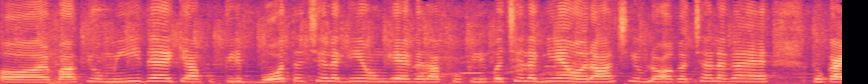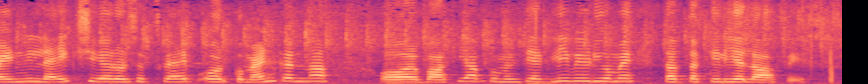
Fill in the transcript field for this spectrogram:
और बाकी उम्मीद है कि आपको क्लिप बहुत अच्छे लगे होंगे। अगर आपको क्लिप अच्छे लगे हैं और आज के व्लॉग अच्छा लगा है तो काइंडली लाइक शेयर और सब्सक्राइब और कमेंट करना और बाकी आपको मिलती है अगली वीडियो में। तब तक के लिए अल्लाह हाफिज़।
